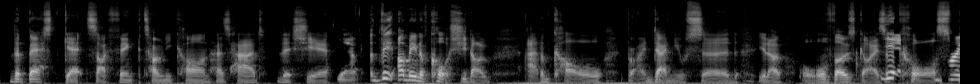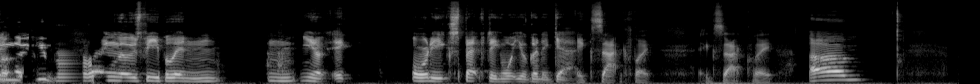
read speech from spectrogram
the best gets I think Tony Khan has had this year. yeah. The, I mean, of course, you know Adam Cole, Bryan Danielson, you know all of those guys, Yeah, of course. Bring but- you bring those people in, you know, it, already expecting what you're going to get. Exactly, exactly. Um,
